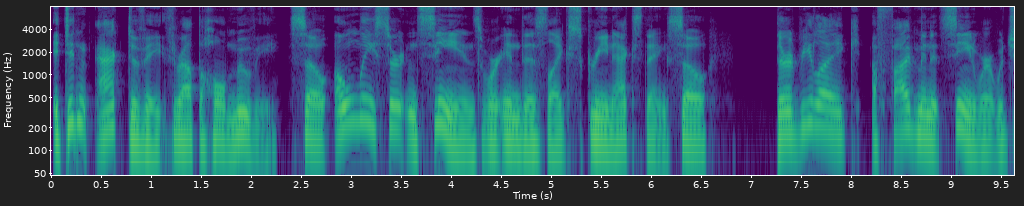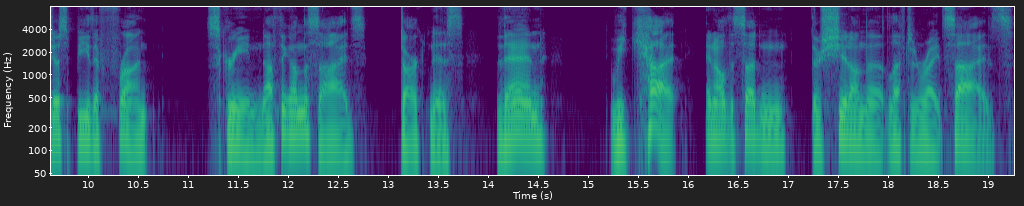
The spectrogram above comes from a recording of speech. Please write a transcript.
it didn't activate throughout the whole movie. So only certain scenes were in this like screen X thing. So there would be like a 5 minute scene where it would just be the front screen, nothing on the sides, darkness. Then we cut and all of a sudden there's shit on the left and right sides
